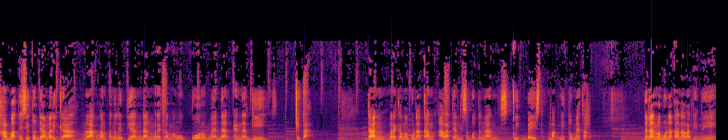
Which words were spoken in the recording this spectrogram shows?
Harvard Institute di Amerika melakukan penelitian dan mereka mengukur medan energi kita. Dan mereka menggunakan alat yang disebut dengan squid-based magnetometer. Dengan menggunakan alat ini,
